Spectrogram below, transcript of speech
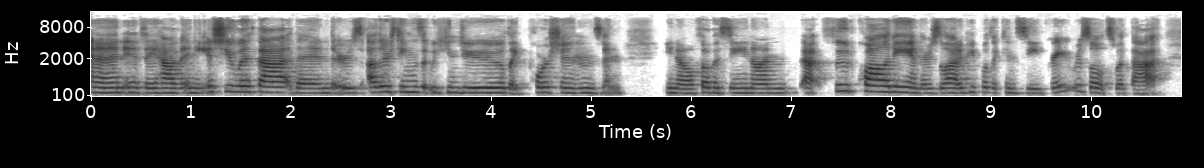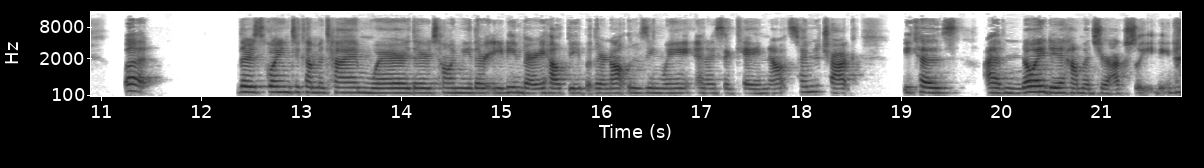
And if they have any issue with that, then there's other things that we can do, like portions and you know, focusing on that food quality. And there's a lot of people that can see great results with that. But there's going to come a time where they're telling me they're eating very healthy, but they're not losing weight. And I said, okay, now it's time to track because I have no idea how much you're actually eating.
